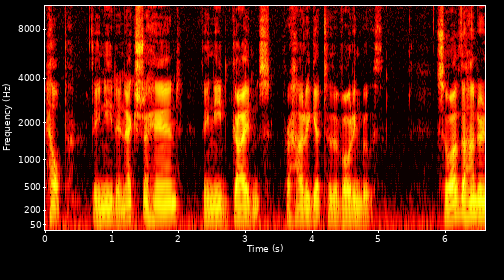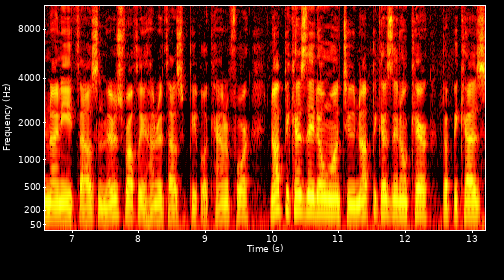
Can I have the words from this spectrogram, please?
help. They need an extra hand, they need guidance for how to get to the voting booth. So of the 198,000, there's roughly 100,000 people accounted for, not because they don't want to, not because they don't care, but because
